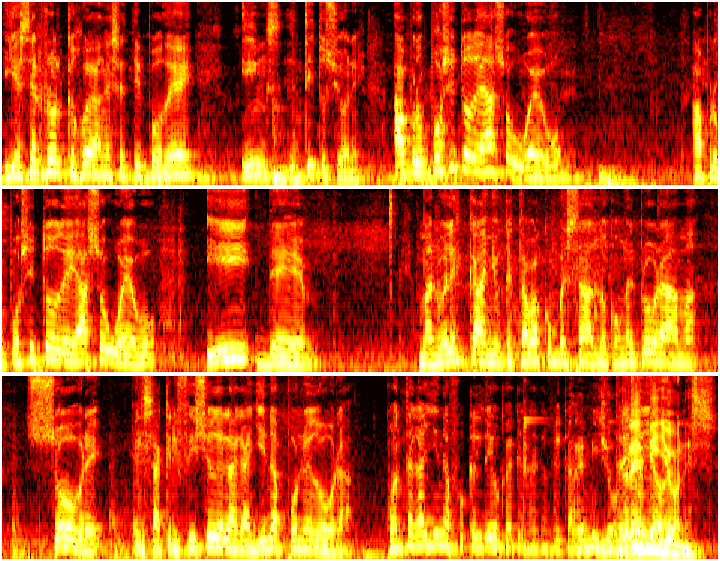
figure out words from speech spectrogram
Y es el rol que juegan ese tipo de ins- instituciones. A propósito de Aso Huevo, a propósito de Aso Huevo y de Manuel Escaño que estaba conversando con el programa sobre el sacrificio de la gallina ponedora. ¿Cuántas gallinas fue que él dijo que hay que sacrificar? 3 millones. 3 millones.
